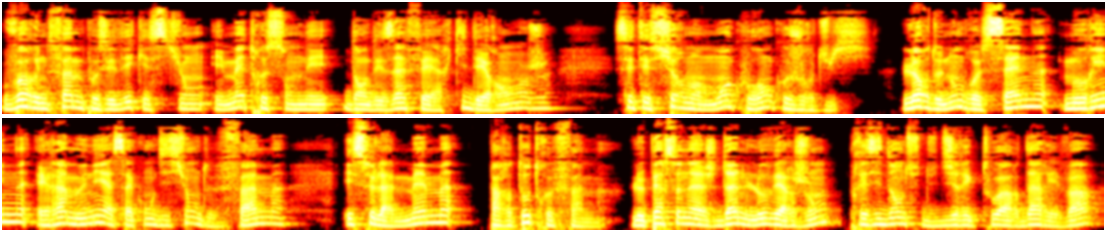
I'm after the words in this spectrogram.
voir une femme poser des questions et mettre son nez dans des affaires qui dérangent, c'était sûrement moins courant qu'aujourd'hui. Lors de nombreuses scènes, Maureen est ramenée à sa condition de femme, et cela même par d'autres femmes. Le personnage d'Anne Lauvergeon, présidente du directoire d'Areva,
